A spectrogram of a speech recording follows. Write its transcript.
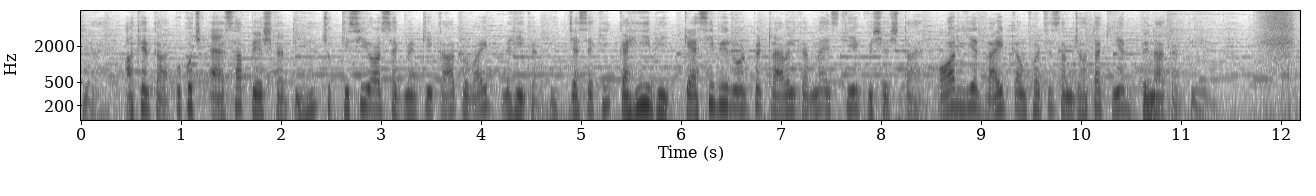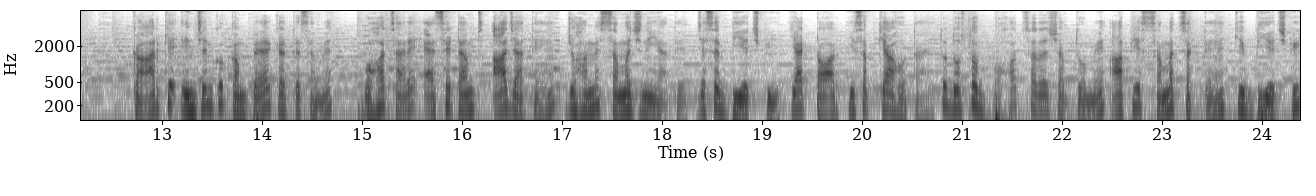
किया है। आखिरकार, वो कुछ ऐसा पेश करती हैं जो किसी और सेगमेंट की कार प्रोवाइड नहीं करती। जैसे कि कहीं भी, कैसी भी रोड पे ट्रैवल करना इसकी एक विशेषता है, और ये राइड कंफर्ट से समझौता किए बिना करती है। कार के इंजन को कंपेयर करते समय बहुत सारे ऐसे टर्म्स आ जाते हैं जो हमें समझ नहीं आते, जैसे BHP या टॉर्क ये सब क्या होता है? तो दोस्तों, बहुत सरल शब्दों में आप ये समझ सकते हैं कि BHP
